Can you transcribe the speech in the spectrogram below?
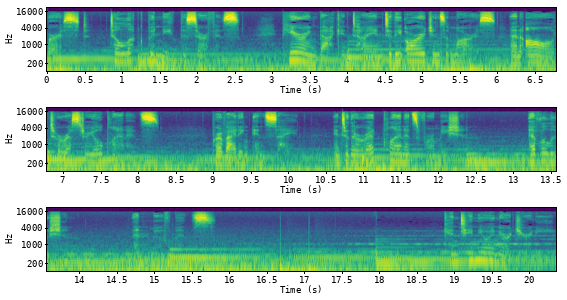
first to look beneath the surface, peering back in time to the origins of Mars and all terrestrial planets, providing insight into the red planet's formation, evolution, movements. Continuing our journey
